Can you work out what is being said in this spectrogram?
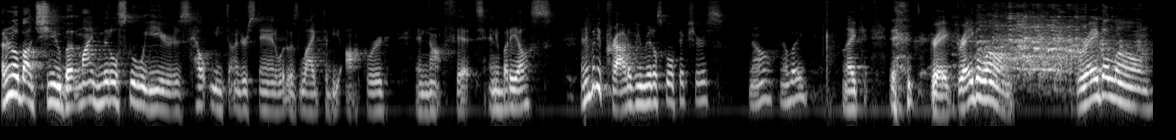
I don't know about you, but my middle school years helped me to understand what it was like to be awkward and not fit. Anybody else? Anybody proud of your middle school pictures? No? Nobody? Like, Greg. Greg alone. Greg alone.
